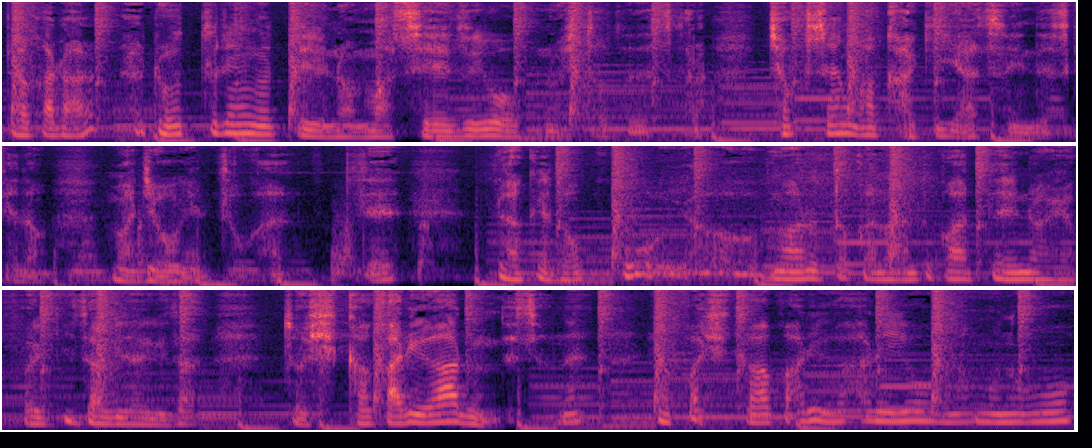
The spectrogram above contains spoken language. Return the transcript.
だからルートリングっていうのはまあ製図用具の一つですから直線は書きやすいんですけど、まあ、定規とかでだけどこうや丸とかなんとかっていうのはやっぱりギザギザギザちょっと引っかかりがあるんですよね。やっぱり引っかかりがあるようなものを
